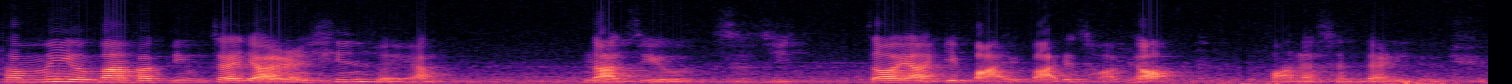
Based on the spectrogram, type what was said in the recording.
他没有办法给在家人薪水啊，那只有自己照样一把一把的钞票放在圣袋里头去。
